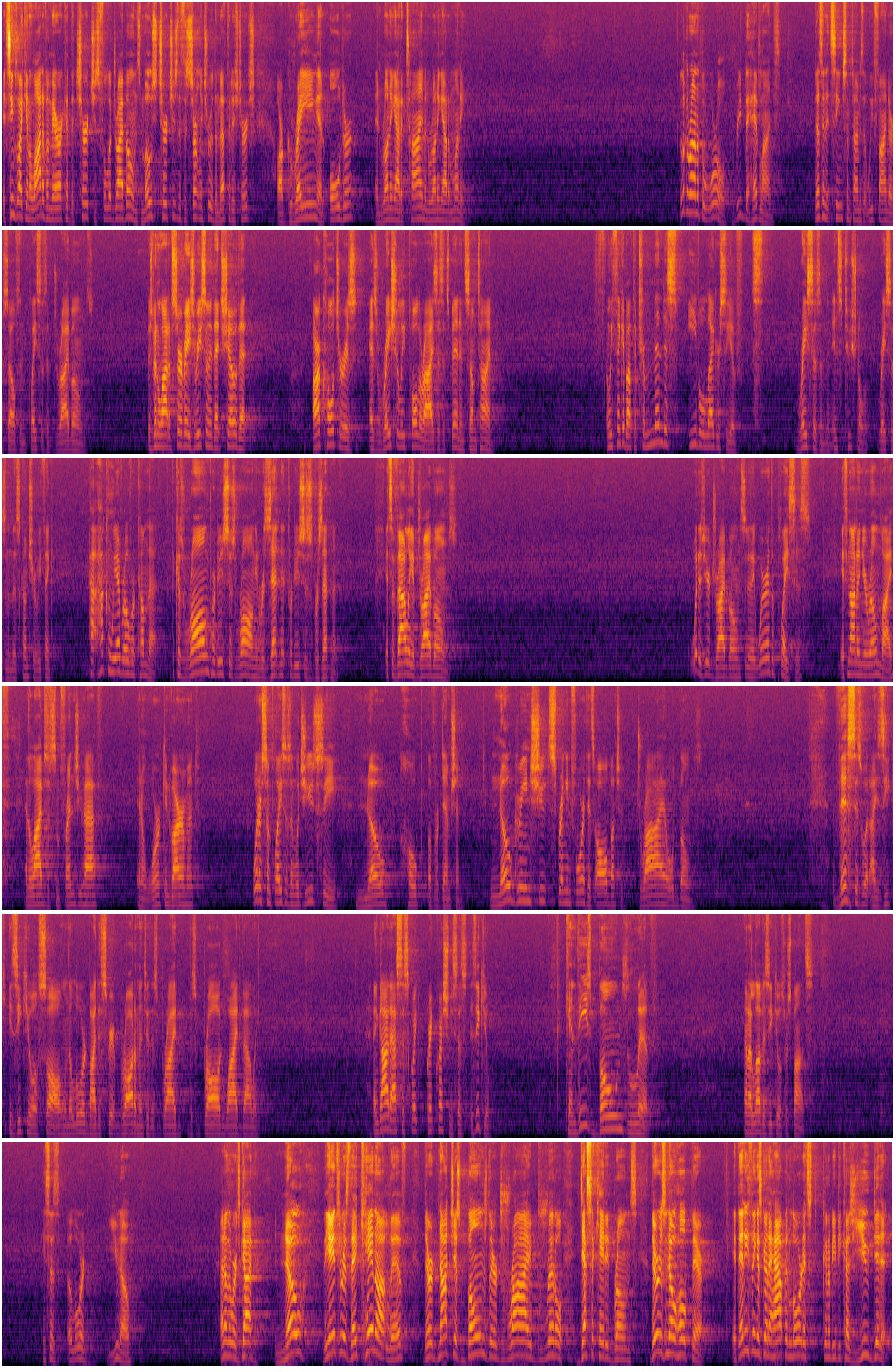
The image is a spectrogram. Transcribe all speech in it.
It seems like in a lot of America, the church is full of dry bones. Most churches, this is certainly true of the Methodist Church, are graying and older and running out of time and running out of money. Look around at the world, read the headlines. Doesn't it seem sometimes that we find ourselves in places of dry bones? There's been a lot of surveys recently that show that our culture is as racially polarized as it's been in some time. And we think about the tremendous evil legacy of racism and institutional racism in this country. We think, how, how can we ever overcome that? Because wrong produces wrong and resentment produces resentment. It's a valley of dry bones. What is your dry bones today? Where are the places, if not in your own life, and the lives of some friends you have, in a work environment? What are some places in which you see no hope of redemption? No green shoots springing forth. It's all a bunch of dry old bones. This is what Ezekiel saw when the Lord, by the Spirit, brought him into this, bride, this broad, wide valley. And God asked this great, great question. He says, Ezekiel, can these bones live? And I love Ezekiel's response. He says, oh, Lord, you know. In other words, God, no. The answer is they cannot live. They're not just bones, they're dry, brittle, desiccated bones. There is no hope there. If anything is going to happen, Lord, it's going to be because you did it.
